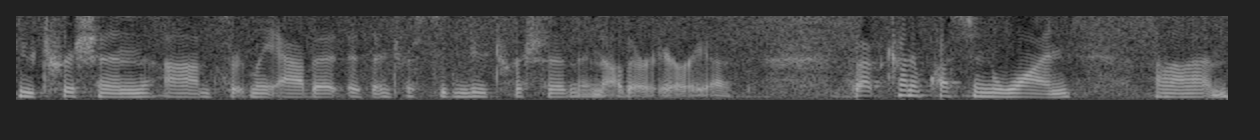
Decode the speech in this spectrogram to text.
nutrition. Um, certainly Abbott is interested in nutrition and other areas. That's kind of question one. Um,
